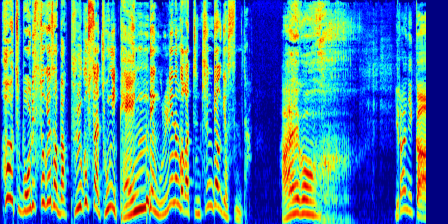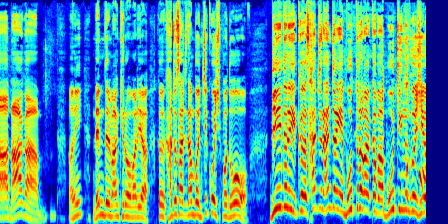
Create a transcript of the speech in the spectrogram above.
어, 저 머릿속에서 막 불국사 종이 댕댕 울리는 것 같은 충격이었습니다. 아이고. 이라니까 나가 어이? 냄들 많기로 말이야. 그 가족 사진 한번 찍고 싶어도 니들이 그 사진 한 장에 못 들어갈까봐 못 찍는 것이요.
